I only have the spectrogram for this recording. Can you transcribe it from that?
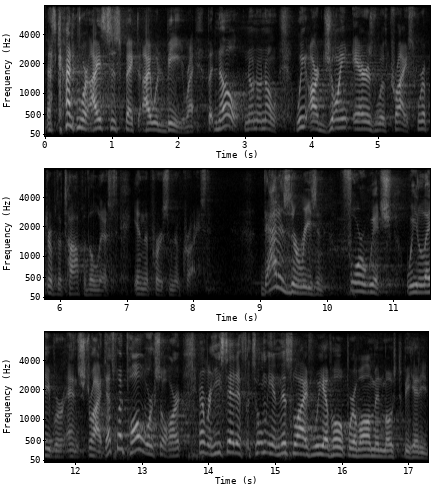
that's kind of where I suspect I would be, right? But no, no, no, no. We are joint heirs with Christ. We're up there at the top of the list in the person of Christ. That is the reason for which we labor and strive. That's why Paul worked so hard. Remember, he said, if it's only in this life we have hope, we're of all men most to be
